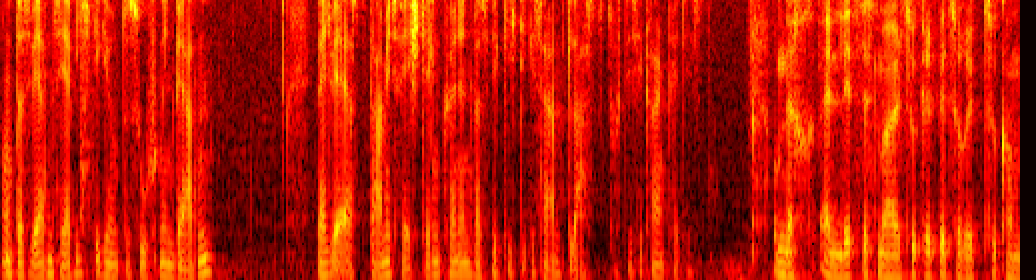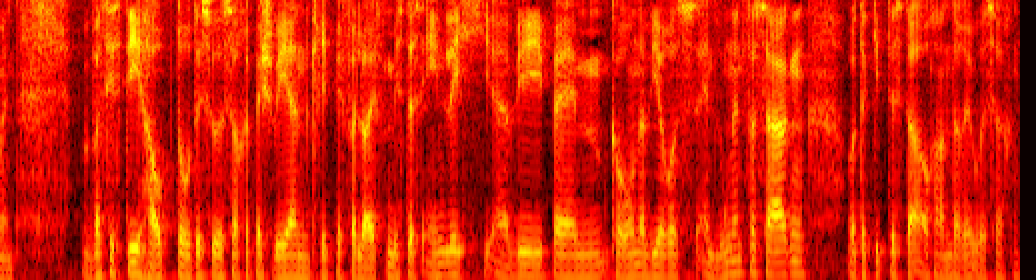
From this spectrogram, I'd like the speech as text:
Und das werden sehr wichtige Untersuchungen werden weil wir erst damit feststellen können, was wirklich die Gesamtlast durch diese Krankheit ist. Um noch ein letztes Mal zur Grippe zurückzukommen. Was ist die Haupttodesursache bei schweren Grippeverläufen? Ist das ähnlich äh, wie beim Coronavirus ein Lungenversagen oder gibt es da auch andere Ursachen?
